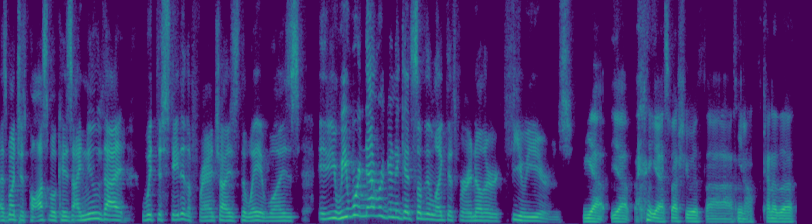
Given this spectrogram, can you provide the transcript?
as much as possible because I knew that with the state of the franchise the way it was, it, we were never going to get something like this for another few years. Yeah, yeah, yeah. Especially with uh, you know, kind of the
